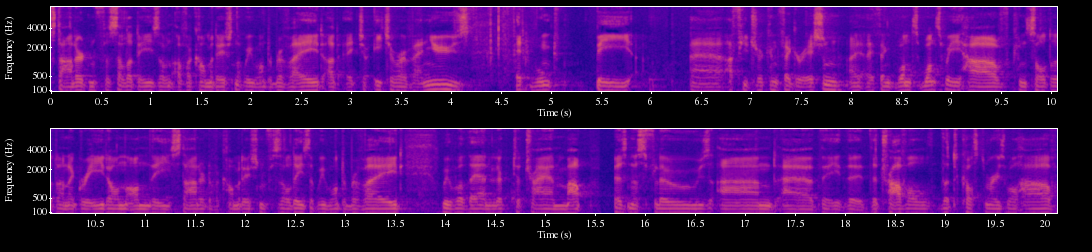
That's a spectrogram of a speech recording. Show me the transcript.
standard and facilities of, of, accommodation that we want to provide at each, each of our venues. It won't be uh, a future configuration. I, I, think once once we have consulted and agreed on, on the standard of accommodation facilities that we want to provide, we will then look to try and map business flows and uh, the, the, the travel that customers will have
